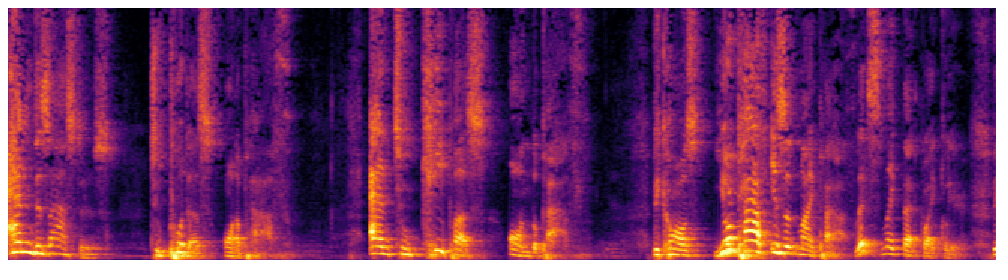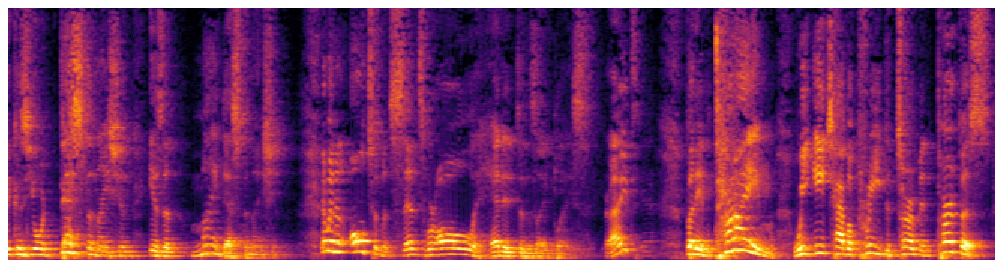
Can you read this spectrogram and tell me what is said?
and disasters to put us on a path and to keep us on the path. Because your path isn't my path. Let's make that quite clear. Because your destination isn't my destination. And in an ultimate sense, we're all headed to the same place, right? But in time, we each have a predetermined purpose.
